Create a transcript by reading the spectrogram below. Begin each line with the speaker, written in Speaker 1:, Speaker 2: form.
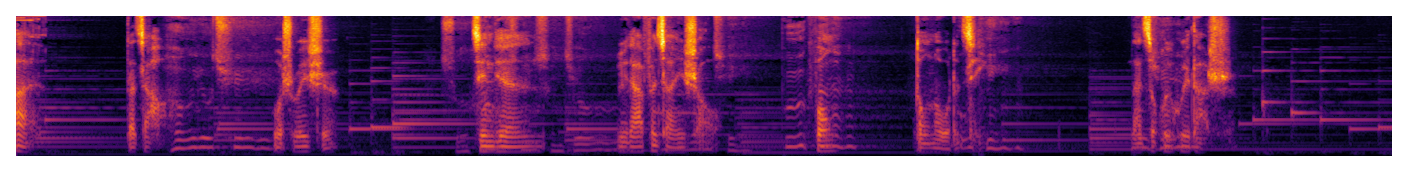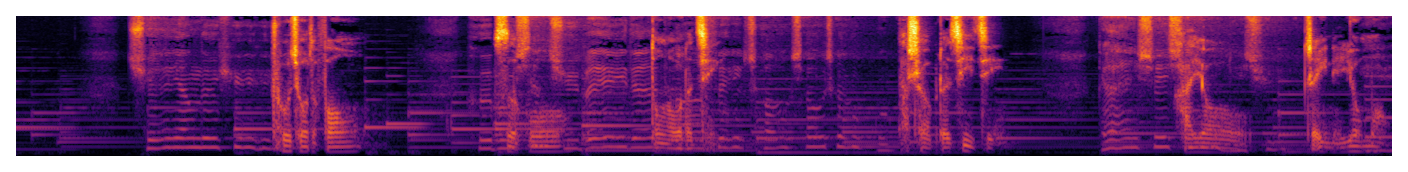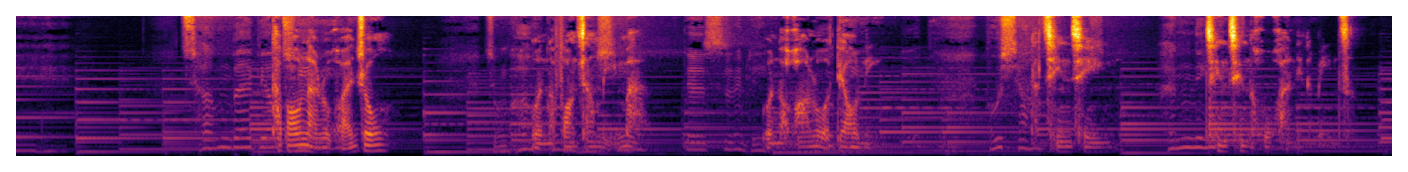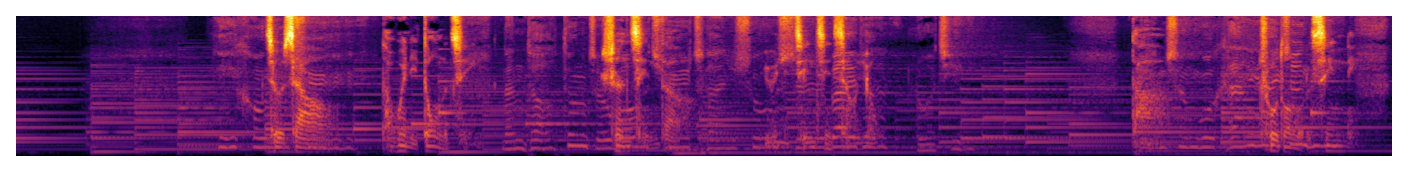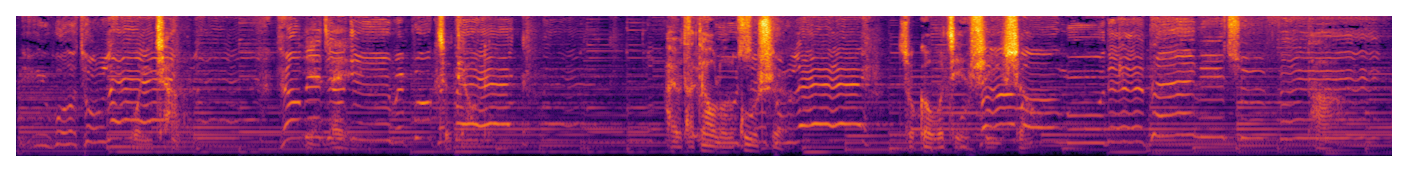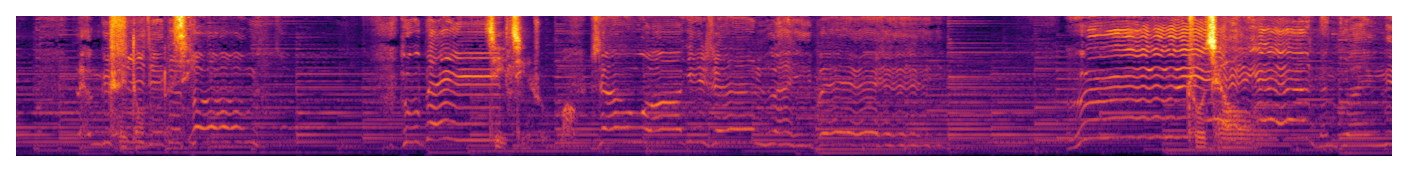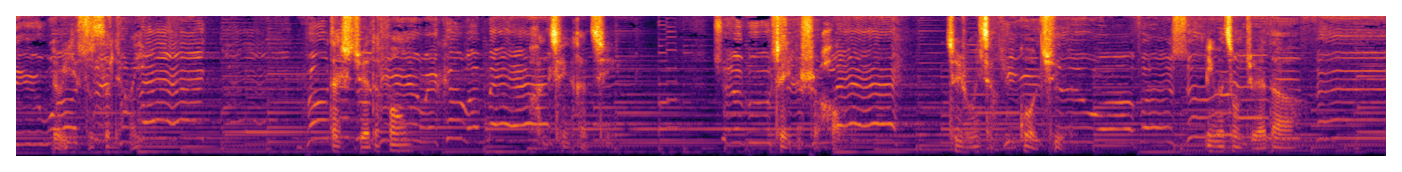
Speaker 1: 嗨，大家好，我是威石。今天与大家分享一首《风动了我的情》，来自灰灰大师。初秋的风，似乎动了我的情，它舍不得寂静，还有这一年幽梦。他把我揽入怀中，闻了芳香弥漫，闻了花落凋零。他轻轻、轻轻地呼唤你的名字，就像他为你动了情，深情地与你紧紧相拥。他触动了我的心灵，我一颤，眼泪。就凋零，还有他掉落的故事，足够我解释一生。他吹动我的心，寂静如梦。初秋有一丝丝凉意，但是觉得风很轻很轻。这个时候最容易想念过去，因为总觉得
